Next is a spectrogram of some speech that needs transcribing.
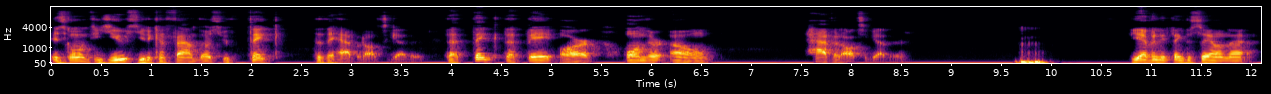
is going to use you to confound those who think that they have it all together, that think that they are on their own, have it all together. Do you have anything to say on that?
